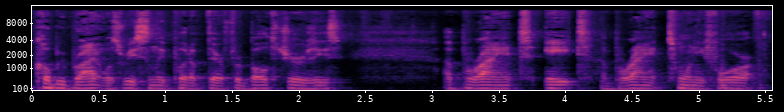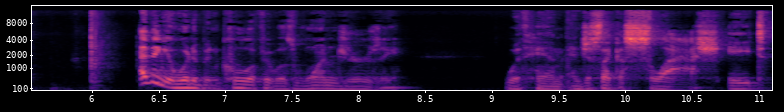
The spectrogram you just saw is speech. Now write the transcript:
Kobe Bryant was recently put up there for both jerseys a Bryant 8, a Bryant 24. I think it would have been cool if it was one jersey with him and just like a slash 8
